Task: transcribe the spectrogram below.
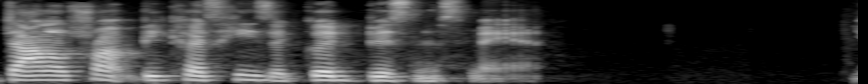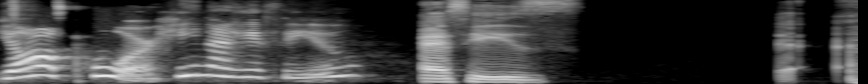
Donald Trump because he's a good businessman. Y'all poor. He not here for you. As he's uh,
